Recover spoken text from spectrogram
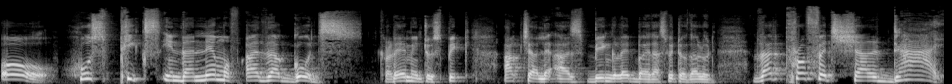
Oh, who speaks in the name of other gods, claiming to speak actually as being led by the Spirit of the Lord, that prophet shall die.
